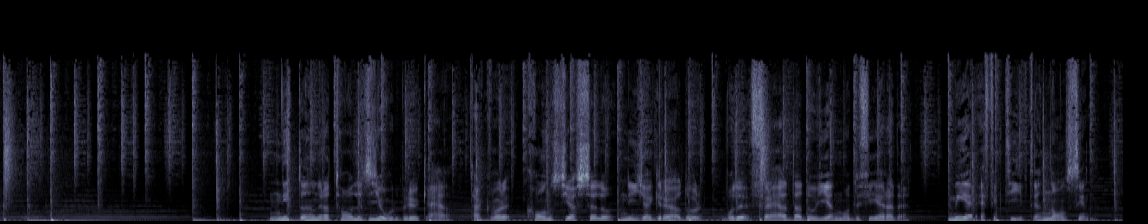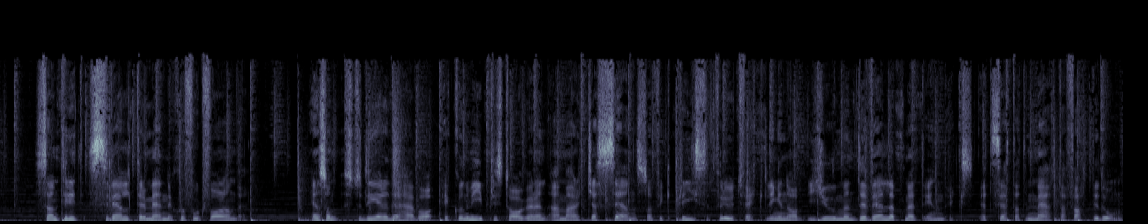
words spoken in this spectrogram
1900-talets jordbruk er, takk vare kunstgjødsel og nye grøder, både fredet og genmodifierade, mer effektivt enn någonsin. Samtidigt svälter människor fortfarande. En som studerade det här var ekonomipristagaren Amartya Sen som fick priset för utvecklingen av Human Development Index, ett sätt att mäta fattigdom.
